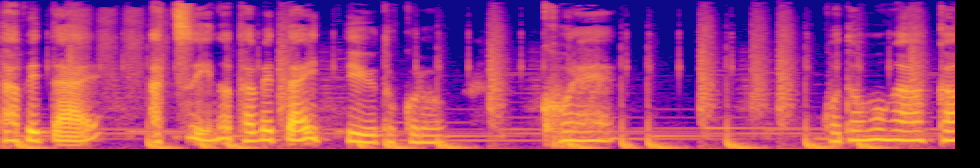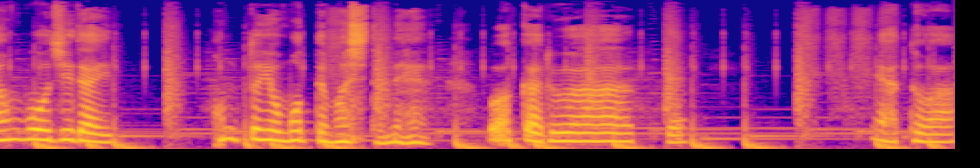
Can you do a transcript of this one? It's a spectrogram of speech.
食べたい。熱いの食べたいっていうところ。これ子供が赤ん坊時代本当に思ってましたね。わかるわーって。あとは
